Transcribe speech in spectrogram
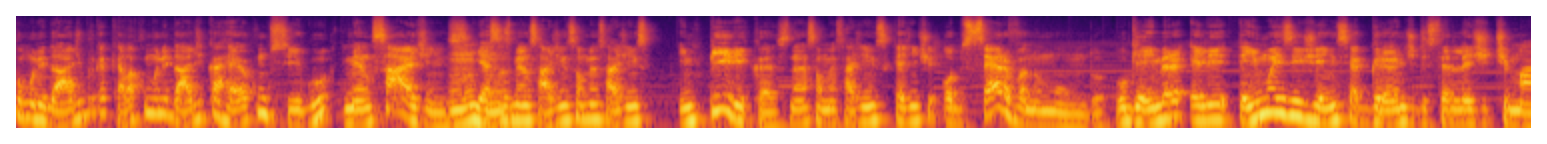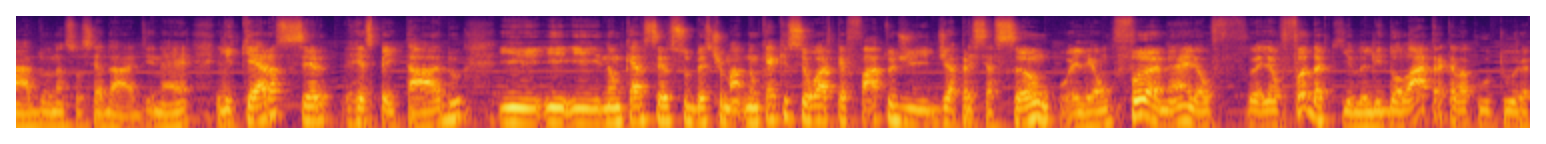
Comunidade, porque aquela comunidade carrega consigo mensagens. Uhum. E essas mensagens são mensagens empíricas, né? São mensagens que a gente observa no mundo. O gamer, ele tem uma exigência grande de ser legitimado na sociedade, né? Ele quer ser respeitado e, e- e não quer ser subestimado, não quer que seu artefato de, de apreciação, ele é um fã, né? Ele é, o, ele é o fã daquilo, ele idolatra aquela cultura.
